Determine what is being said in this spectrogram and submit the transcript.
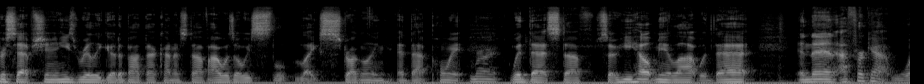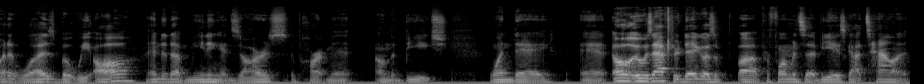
perception. He's really good about that kind of stuff. I was always like struggling at that point Right. with that stuff, so he helped me a lot with that. And then I forgot what it was, but we all ended up meeting at Czar's apartment on the beach one day. And oh, it was after Dago's uh, performance at VA's Got Talent.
